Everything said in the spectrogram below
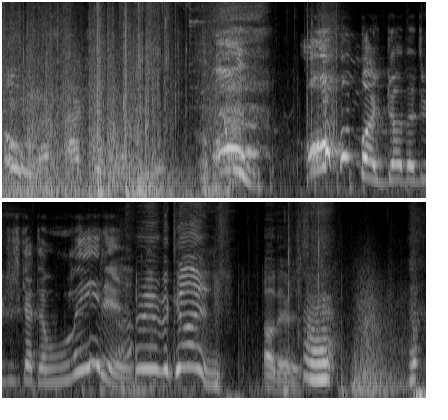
Oh, Oh! Oh my god, that dude just got deleted! I don't even have a gun. Oh, there it is.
